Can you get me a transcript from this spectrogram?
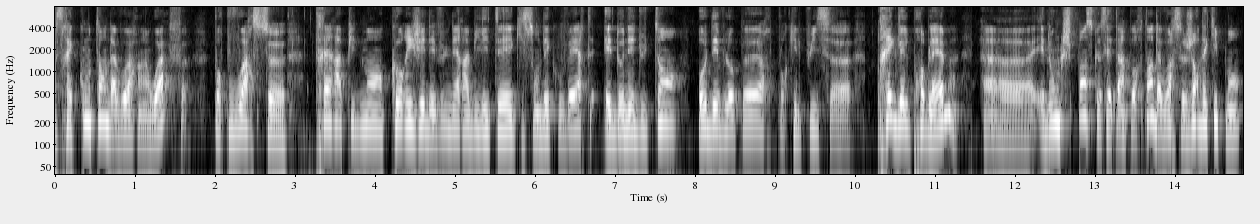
seraient contents d'avoir un WAF pour pouvoir se très rapidement corriger des vulnérabilités qui sont découvertes et donner du temps aux développeurs pour qu'ils puissent régler le problème. et donc, je pense que c'est important d'avoir ce genre d'équipement.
